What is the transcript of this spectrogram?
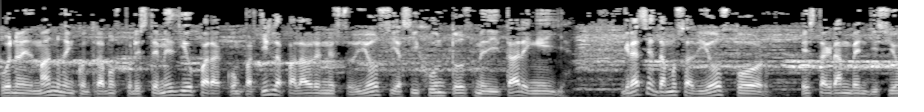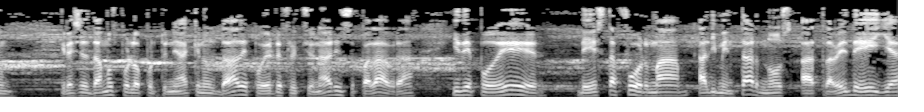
Una vez más nos encontramos por este medio para compartir la palabra de nuestro Dios y así juntos meditar en ella. Gracias damos a Dios por esta gran bendición. Gracias damos por la oportunidad que nos da de poder reflexionar en su palabra y de poder de esta forma alimentarnos a través de ella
